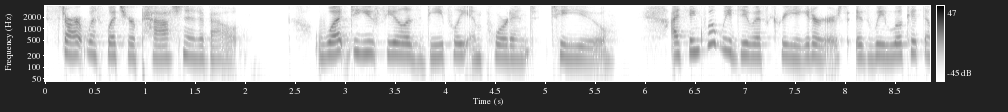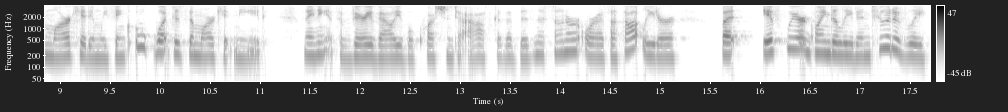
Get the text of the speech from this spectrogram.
Start with what you're passionate about. What do you feel is deeply important to you? I think what we do as creators is we look at the market and we think, oh, what does the market need? And I think it's a very valuable question to ask as a business owner or as a thought leader. But if we are going to lead intuitively,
